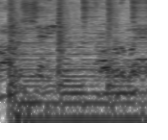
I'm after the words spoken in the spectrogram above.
Gonna shake, throw it away.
